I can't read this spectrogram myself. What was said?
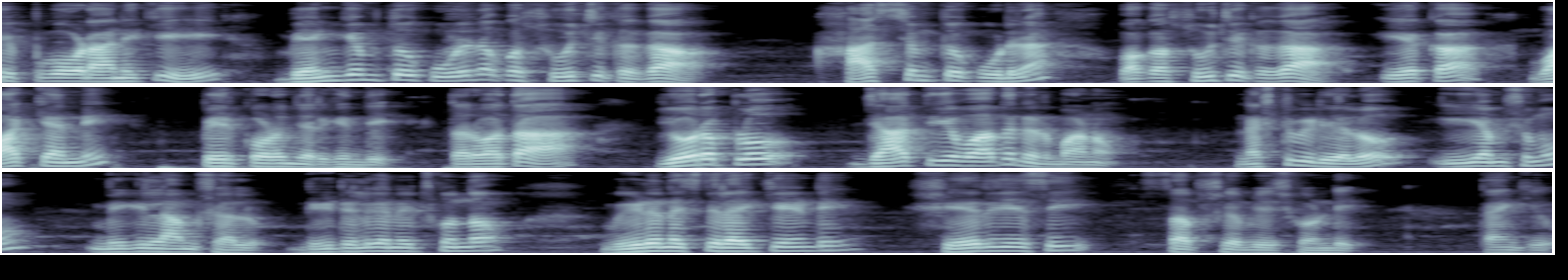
చెప్పుకోవడానికి వ్యంగ్యంతో కూడిన ఒక సూచికగా హాస్యంతో కూడిన ఒక సూచికగా ఈ యొక్క వాక్యాన్ని పేర్కోవడం జరిగింది. తర్వాత యూరప్లో జాతీయవాద నిర్మాణం. నెక్స్ట్ వీడియోలో ఈ అంశము మిగిలిన అంశాలు డీటెయిల్గా నేర్చుకుందాం. వీడియో నచ్చితే లైక్ చేయండి షేర్ చేసి సబ్స్క్రైబ్ చేసుకోండి. Thank you.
